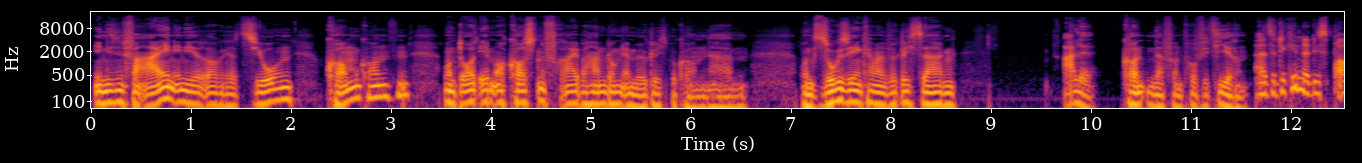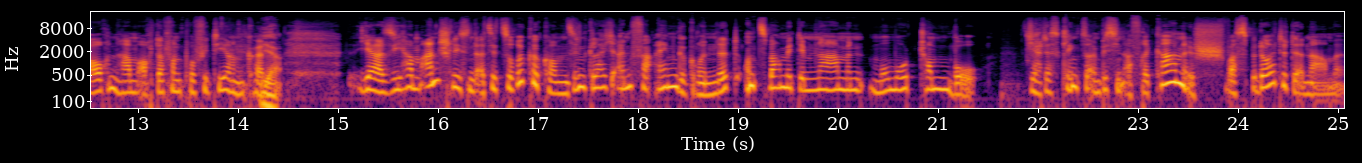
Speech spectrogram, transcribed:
in diesen Verein, in diese Organisation kommen konnten und dort eben auch kostenfrei Behandlungen ermöglicht bekommen haben. Und so gesehen kann man wirklich sagen, alle konnten davon profitieren. Also die Kinder, die es brauchen, haben auch davon profitieren können. Ja. Ja, Sie haben anschließend, als Sie zurückgekommen sind, gleich einen Verein gegründet und zwar mit dem Namen Momotombo. Ja, das klingt so ein bisschen afrikanisch. Was bedeutet der Name?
